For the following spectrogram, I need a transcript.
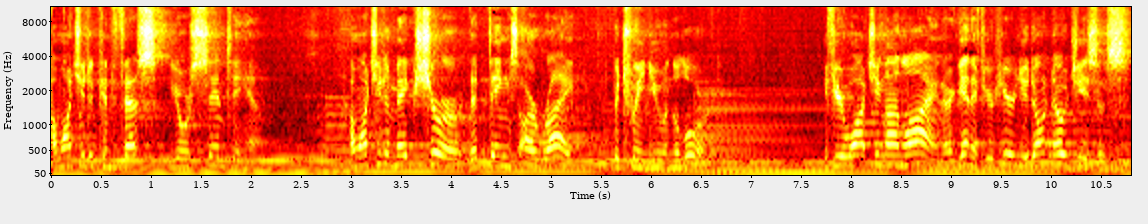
I want you to confess your sin to Him. I want you to make sure that things are right between you and the Lord. If you're watching online, or again, if you're here and you don't know Jesus,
